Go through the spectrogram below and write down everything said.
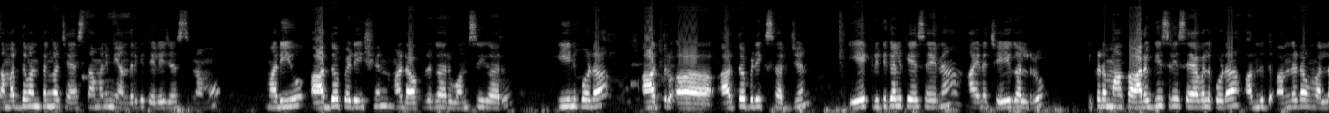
సమర్థవంతంగా చేస్తామని మీ అందరికీ తెలియజేస్తున్నాము. మరియు ఆర్థోపెడిషియన్ మా డాక్టర్ గారు వంశీ గారు ఈయన కూడా ఆర్థో ఆర్థోపెడిక్ సర్జన్. ఏ క్రిటికల్ కేసు అయినా ఆయన చేయగలరు. ఇక్కడ మాకు ఆరోగ్యశ్రీ సేవలు కూడా అందు అందడం వల్ల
